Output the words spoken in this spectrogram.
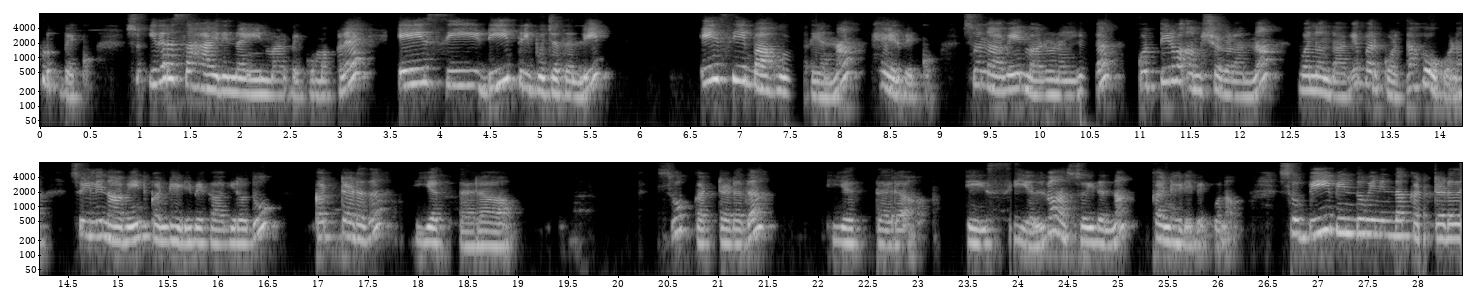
ಹುಡುಕ್ಬೇಕು. ಸೊ ಇದರ ಸಹಾಯದಿಂದ ಏನ್ ಮಾಡ್ಬೇಕು ಮಕ್ಕಳೇ? ಎ ಸಿ ಡಿ ತ್ರಿಭುಜದಲ್ಲಿ ಎ ಸಿ ಬಾಹುತೆಯನ್ನ ಹೇಳ್ಬೇಕು. ಸೊ ನಾವೇನ್ ಮಾಡೋಣ ಈಗ? ಕೊಟ್ಟಿರುವ ಅಂಶಗಳನ್ನ ಒಂದೊಂದಾಗೆ ಬರ್ಕೊಳ್ತಾ ಹೋಗೋಣ. ಸೊ ಇಲ್ಲಿ ನಾವೇನ್ ಕಂಡು ಹಿಡಿಬೇಕಾಗಿರೋದು ಕಟ್ಟಡದ ಎತ್ತರ. ಸೊ ಕಟ್ಟಡದ ಎತ್ತರ. ಎ ಸಿ ಅಲ್ವಾ? ಸೊ ಇದನ್ನ ಕಂಡು ಹಿಡಿಬೇಕು ನಾವು. ಸೊ ಬಿ ಬಿಂದುವಿನಿಂದ ಕಟ್ಟಡದ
